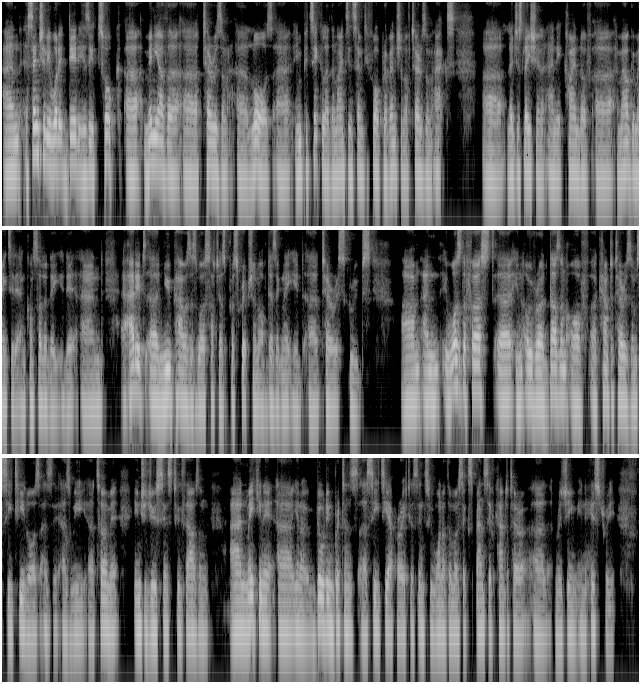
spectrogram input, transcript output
And essentially, what it did is it took uh, many other uh, terrorism uh, laws, uh, in particular the 1974 Prevention of Terrorism Acts uh, legislation, and it kind of uh, amalgamated it and consolidated it and added new powers as well, such as proscription of designated terrorist groups. Um, and it was the first in over a dozen of counterterrorism CT laws, as, as we term it, introduced since 2000 and making it, uh, you know, building Britain's uh, CT apparatus into one of the most expansive counter-terror uh, regime in history.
